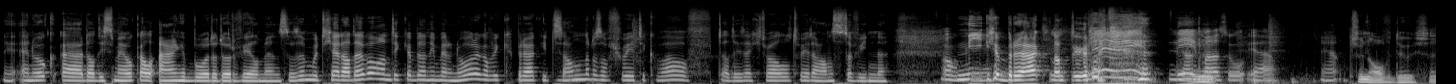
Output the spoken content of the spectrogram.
nee. En ook, eh, dat is mij ook al aangeboden door veel mensen. Zo, moet jij dat hebben, want ik heb dat niet meer nodig, of ik gebruik iets anders, of weet ik wat. Of, dat is echt wel tweedehands te vinden. Niet gebruikt, natuurlijk. Nee, nee, nee. Nee, Ja. maar zo, ja. Ja. Zo'n half doos. hè.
